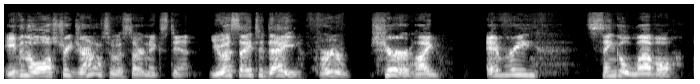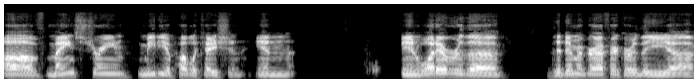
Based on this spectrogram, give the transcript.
even the Wall Street Journal to a certain extent, USA Today for sure. Like every single level of mainstream media publication in in whatever the the demographic or the uh,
